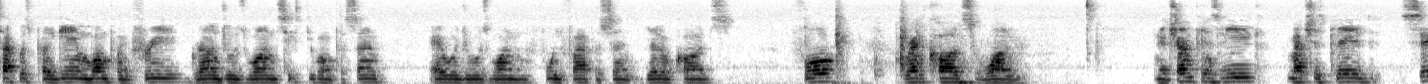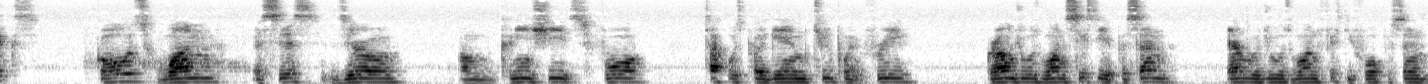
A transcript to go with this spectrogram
tackles per game 1.3 ground duels 1 61 Aerial duels won 45%, yellow cards 4, red cards 1. In the Champions League, matches played 6, goals 1, assists 0, um, clean sheets 4, tackles per game 2.3, ground duels 1 68%, aerial duels 1 54%,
